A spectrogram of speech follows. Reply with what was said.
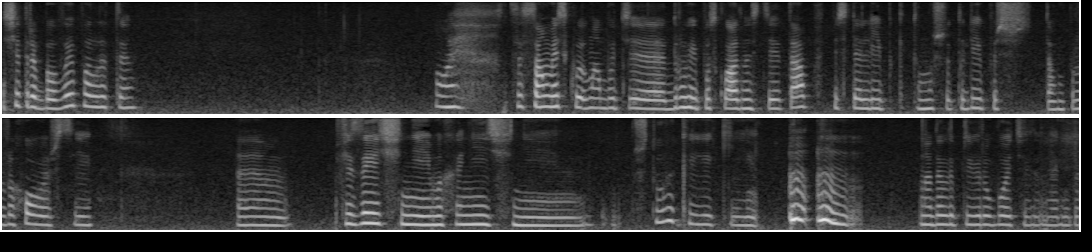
Ще треба випалити. Ой, це самий, мабуть, е, другий по складності етап після ліпки, тому що ти ліпиш, там прораховуєш всі е, фізичні, механічні штуки, які надали б твоїй роботі якби,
